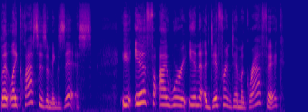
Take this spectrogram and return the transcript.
but like classism exists. If i were in a different demographic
